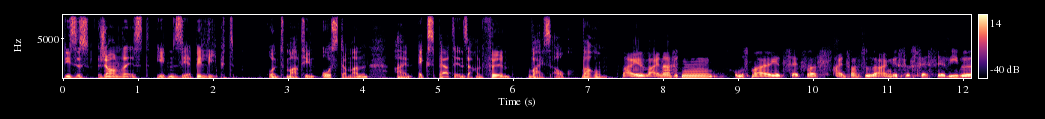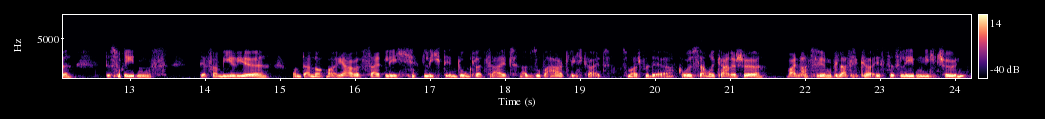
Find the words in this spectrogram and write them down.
Dieses Genre ist eben sehr beliebt. Und Martin Ostermann, ein Experte in Sachen Film, weiß auch warum. Weil Weihnachten, um es mal jetzt etwas einfach zu sagen, ist das Fest der Liebe, des Friedens, der Familie und dann nochmal jahreszeitlich Licht in dunkler Zeit, also so Behaglichkeit. Zum Beispiel der größte amerikanische Weihnachtsfilmklassiker ist Das Leben nicht schön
